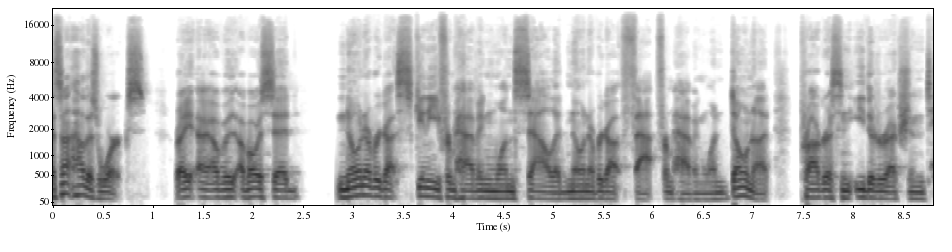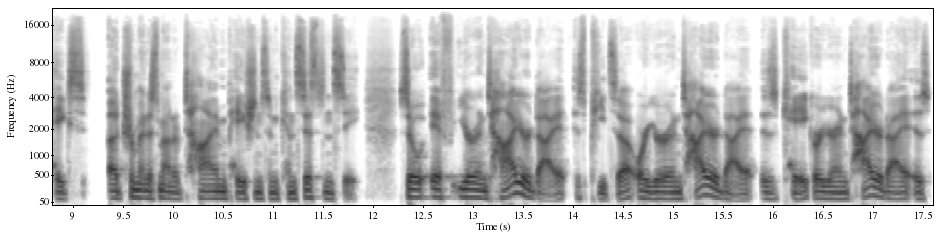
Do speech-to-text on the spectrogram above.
That's not how this works, right? I, I've always said no one ever got skinny from having one salad. No one ever got fat from having one donut. Progress in either direction takes a tremendous amount of time, patience, and consistency. So if your entire diet is pizza, or your entire diet is cake, or your entire diet is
